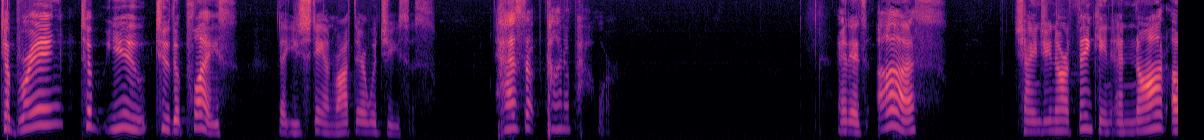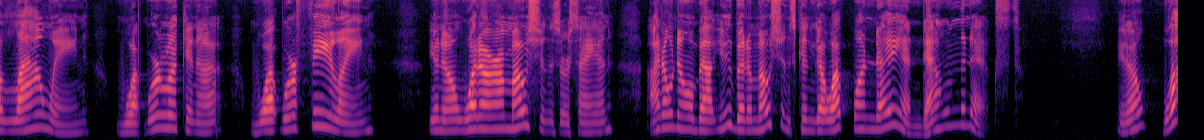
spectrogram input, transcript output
to bring to you to the place that you stand right there with Jesus. Has that kind of power. And it's us changing our thinking and not allowing what we're looking at, what we're feeling, you know, what our emotions are saying. I don't know about you, but emotions can go up one day and down the next. You know, what?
